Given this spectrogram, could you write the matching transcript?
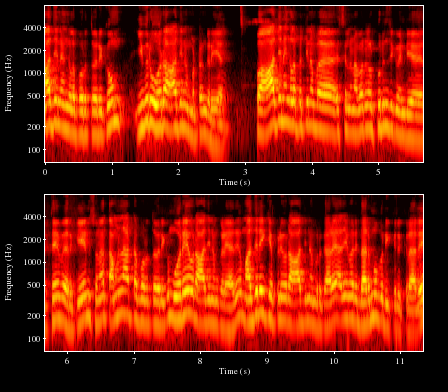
ஆதீனங்களை பொறுத்த வரைக்கும் இவர் ஒரு ஆதீனம் மட்டும் கிடையாது. இப்போ ஆதீனங்களை பத்தி நம்ம சில நபர்கள் புரிஞ்சுக்க வேண்டிய தேவை இருக்கு. ஏன்னு சொன்னா தமிழ்நாட்டை பொறுத்த வரைக்கும் ஒரே ஒரு ஆதீனம் கிடையாது. மதுரைக்கு எப்படி ஒரு ஆதீனம் இருக்காரு அதே மாதிரி தருமபுரிக்கு இருக்கிறாரு.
